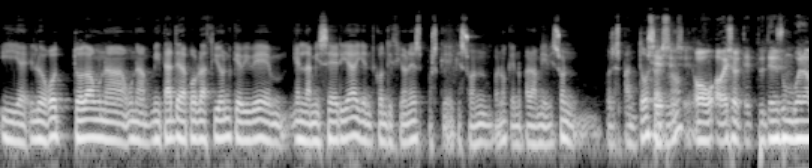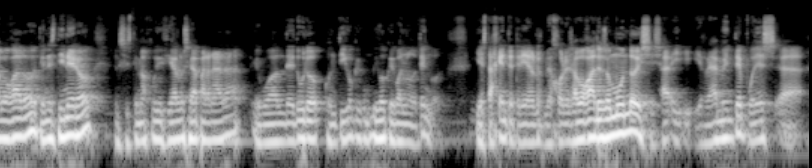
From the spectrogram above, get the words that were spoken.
y eh, luego toda una, una, mitad de la población que vive en la miseria y en condiciones pues, que, que son, bueno, que para mí son pues, espantosas. Sí, ¿no? sí, sí. O, o, eso, te, tú tienes un buen abogado, tienes dinero, el sistema judicial no sea para nada igual de duro contigo que conmigo, que igual no lo tengo. Y esta gente tenía los mejores abogados del mundo y, se, y, y realmente puedes... Uh,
